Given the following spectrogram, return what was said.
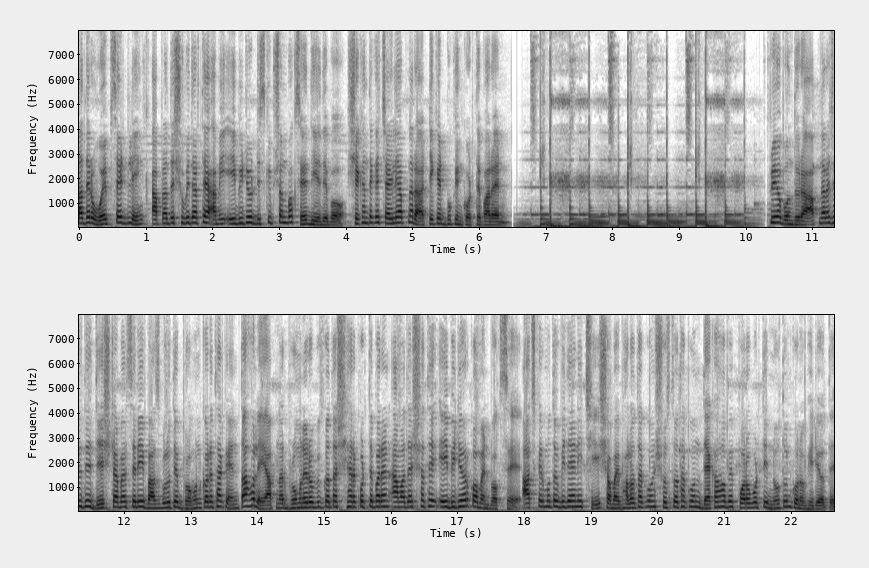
তাদের ওয়েবসাইট লিংক আপনাদের সুবিধার্থে আমি এই ভিডিওর ডিসক্রিপশন বক্সে দিয়ে দেব। সেখান থেকে চাইলে আপনারা টিকিট বুকিং করতে পারেন। প্রিয় বন্ধুরা, আপনারা যদি দেশ ট্রাভেলসের এই বাসগুলোতে ভ্রমণ করে থাকেন, তাহলে আপনার ভ্রমণের অভিজ্ঞতা শেয়ার করতে পারেন আমাদের সাথে এই ভিডিওর কমেন্ট বক্সে আজকের মতো বিদায় নিচ্ছি, সবাই ভালো থাকুন, সুস্থ থাকুন, দেখা হবে পরবর্তী নতুন কোনো ভিডিওতে।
